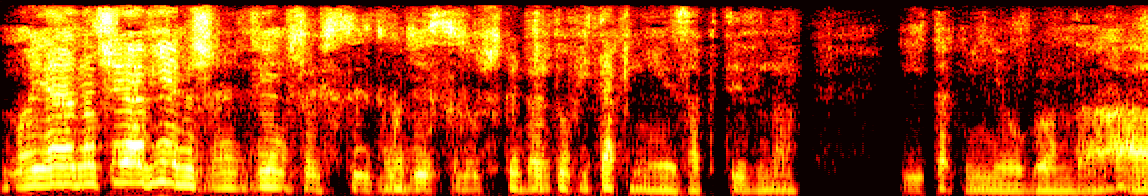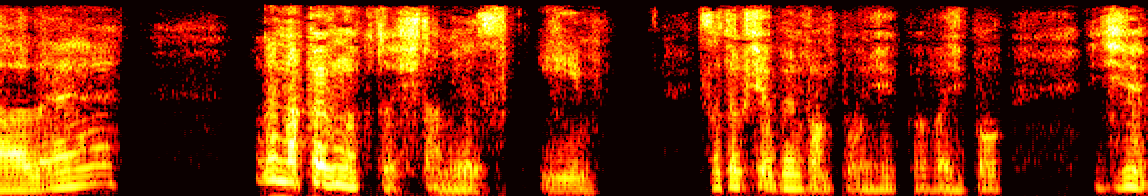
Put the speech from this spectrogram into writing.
No ja, znaczy ja wiem, że większość z tych 20 subskrybentów i tak nie jest aktywna i tak mnie nie ogląda, ale, ale na pewno ktoś tam jest i za to chciałbym wam podziękować, bo widzicie,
